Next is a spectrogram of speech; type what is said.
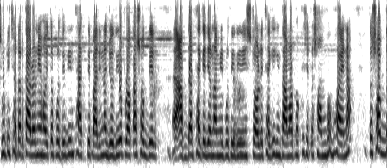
ছুটি ছাটার কারণে হয়তো প্রতিদিন থাকতে পারি না। যদিও প্রকাশকদের, আবদার থাকে যেন আমি প্রতিদিন স্টলে থাকি, কিন্তু আমার পক্ষে সেটা সম্ভব হয় না। তো শব্দ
